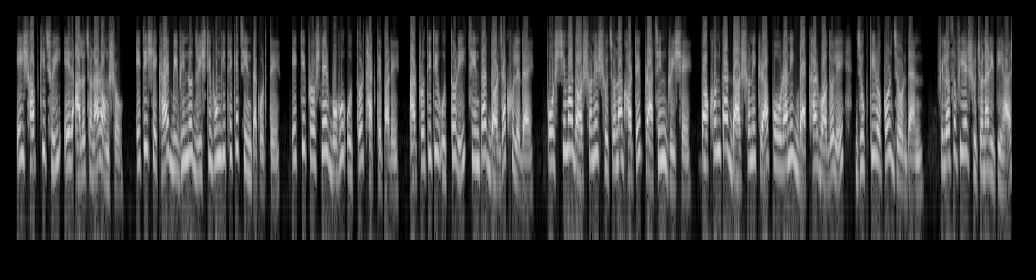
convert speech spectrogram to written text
এই সব কিছুই এর আলোচনার অংশ। এটি শেখায় বিভিন্ন দৃষ্টিভঙ্গি থেকে চিন্তা করতে। একটি প্রশ্নের বহু উত্তর থাকতে পারে, আর প্রতিটি উত্তরই চিন্তার দরজা খুলে দেয়। পশ্চিমা দর্শনের সূচনা ঘটে প্রাচীন গ্রীসে তখনকার দার্শনিকরা পৌরাণিক ব্যাখ্যার বদলে যুক্তির ওপর জোর দেন। ফিলসফি এর সূচনার ইতিহাস,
